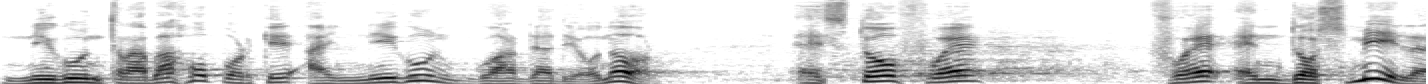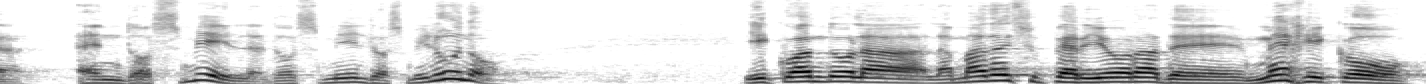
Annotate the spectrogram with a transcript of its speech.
ningún trabajo, porque hay ningún guardia de honor. Esto fue, fue en 2000, en 2000, 2000, 2001. Y cuando la, la Madre Superiora de México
